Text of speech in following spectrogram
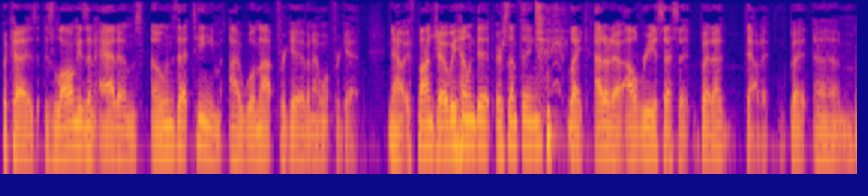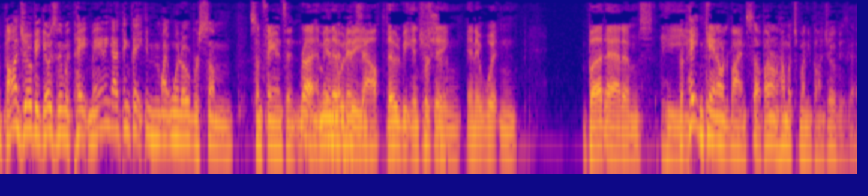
because as long as an Adams owns that team, I will not forgive and I won't forget. Now, if Bon Jovi owned it or something, like I don't know, I'll reassess it, but I doubt it. But um, If Bon Jovi goes in with Peyton Manning, I think they might win over some some fans in Right. I mean, in that would be South. that would be interesting, and it wouldn't. Bud Adams, he But Peyton can't own it by himself. I don't know how much money Bon Jovi's got.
